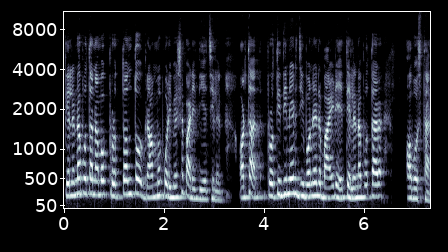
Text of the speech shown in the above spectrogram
তেলেনাপোতা নামক প্রত্যন্ত গ্রাম্য পরিবেশে পাড়ি দিয়েছিলেন, অর্থাৎ প্রতিদিনের জীবনের বাইরে তেলেনাপোতার অবস্থান।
